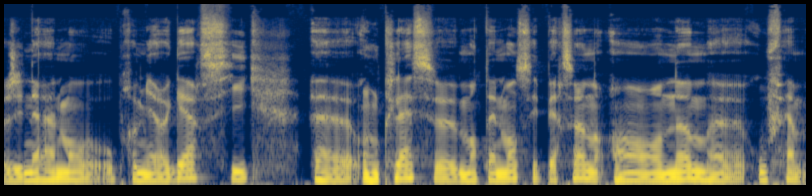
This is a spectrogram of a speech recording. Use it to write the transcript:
généralement au premier regard si on classe mentalement ces personnes en hommes ou femmes.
